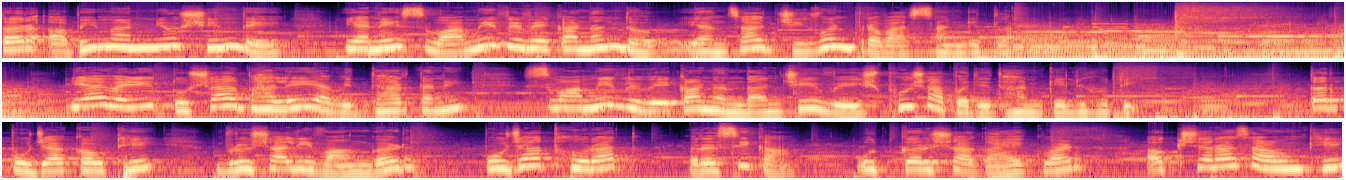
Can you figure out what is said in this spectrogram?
तर अभिमन्यू शिंदे यांनी स्वामी विवेकानंद यांचा जीवन प्रवास सांगितला. यावेळी तुषार भाले या विद्यार्थ्याने स्वामी विवेकानंदांची वेशभूषा परिधान केली होती. तर पूजा कवठे वृषाली वांगड पूजा थोरात रसिका उत्कर्षा गायकवाड अक्षरा साळुंखे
